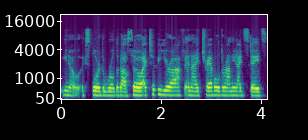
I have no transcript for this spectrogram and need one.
you know explored the world at all. So I took a year off and I traveled around the United States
